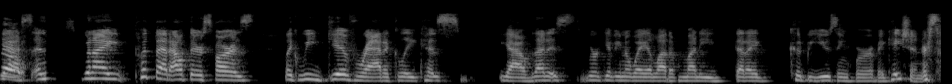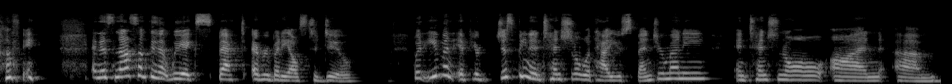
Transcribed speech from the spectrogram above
yes, so, and when I put that out there as far as like we give radically cuz yeah, that is we're giving away a lot of money that I could be using for a vacation or something. And it's not something that we expect everybody else to do. But even if you're just being intentional with how you spend your money, intentional on um,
